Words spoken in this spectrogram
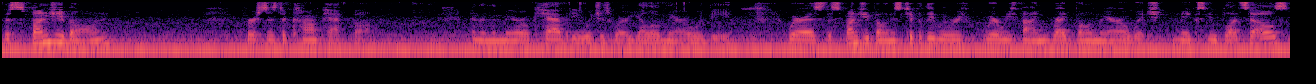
the spongy bone versus the compact bone. And then the marrow cavity, which is where yellow marrow would be. Whereas the spongy bone is typically where we, where we find red bone marrow, which makes new blood cells.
